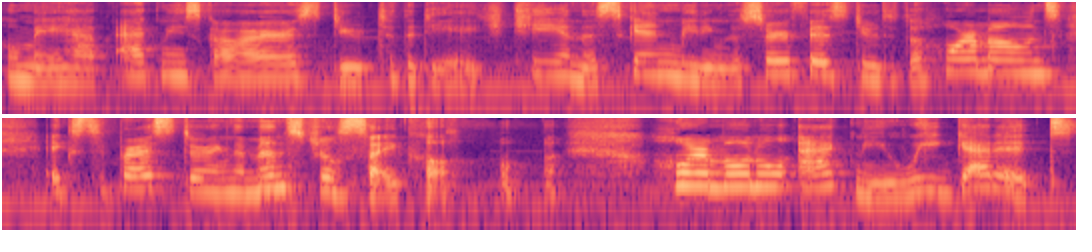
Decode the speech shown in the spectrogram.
who may have acne scars due to the DHT in the skin meeting the surface due to the hormones expressed during the menstrual cycle. Hormonal acne, we get it.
